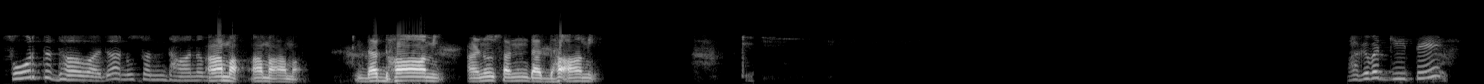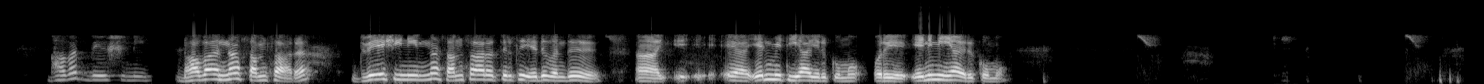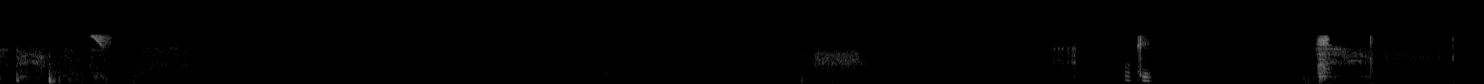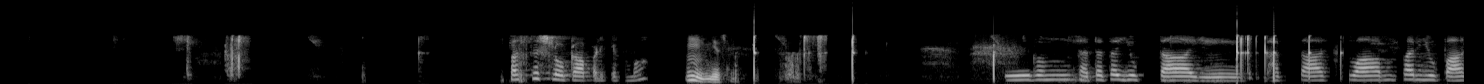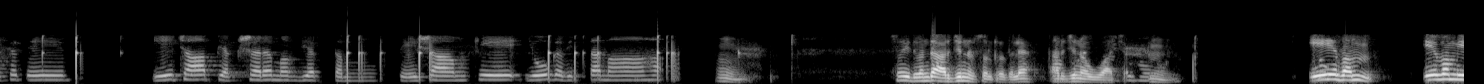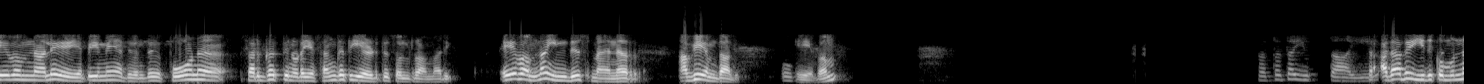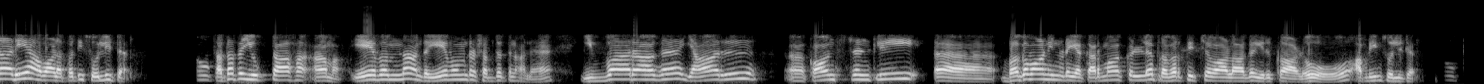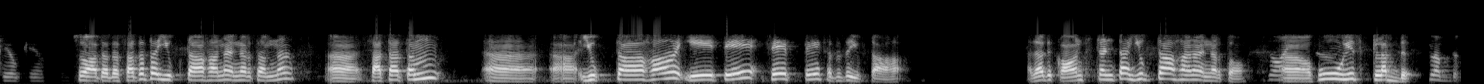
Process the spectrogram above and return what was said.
fourth தாவா இது அனுசந்தானம் ஆமா ஆமா ஆமா ததாமி அனுசந்ததாமி பகவத்கீதே பவத்வேஷினி பவன்னா சம்சார துவேஷினிம்னா சம்சாரத்திற்கு எது வந்து என்மிட்டியா இருக்குமோ ஒரு எனிமியா இருக்குமோ ஓகே ஃபர்ஸ்ட் ஸ்லோகா படிக்கட்டுமா ம் எஸ் மேம் एवं सततयुक्ता ये भक्ता त्वां पर्युपासते ये चाप्यक्षरमव्यक्तं तेषां के योगवित्तमाः ம் ஸோ இது வந்து அர்ஜுனர் சொல்றதுல அர்ஜுன உவாச்ச ம் ஏவம் ஏவம் ஏவம்னாலே எப்பயுமே அது வந்து போன சர்க்கத்தினுடைய சங்கதியை எடுத்து சொல்ற மாதிரி ஏவம்னா இன் திஸ் மேனர் அவ்யம் தான் அது ஏவம். அதாவது இதுக்கு முன்னாடியே அவளை பத்தி சொல்லிட்டார். சதத யுக்தாக ஆமா. ஏவம்னா அந்த ஏவம்ன்ற சப்தத்தினால இவ்வாறாக யாரு கான்ஸ்டன்ட்லி பகவானினுடைய கர்மாக்கள்ல பிரவர்த்திச்சவாளாக இருக்காளோ அப்படின்னு சொல்லிட்டார். ஓகே ஓகே ஸோ அதோட சதத யுக்தாகனா என்ன அர்த்தம்னா சததம் யுக்தாக ஏதே சேத்தே சதத யுக்தாக அதாவது கான்ஸ்டண்டா யுக்தாகனா என்ன அர்த்தம் who is clubbed clubbed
